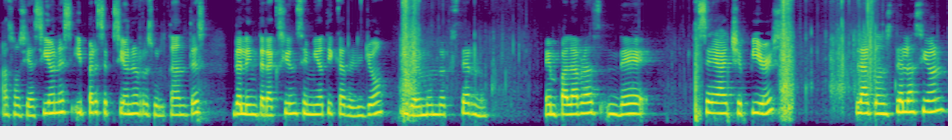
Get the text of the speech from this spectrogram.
asociaciones y percepciones resultantes de la interacción semiótica del yo y del mundo externo. En palabras de C. H. Pierce, la constelación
